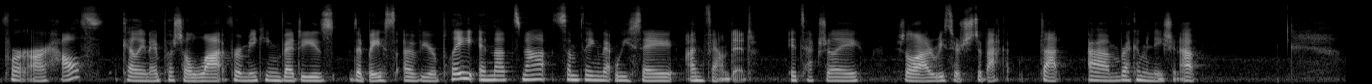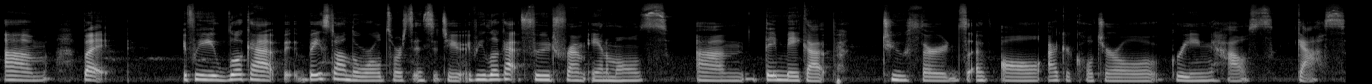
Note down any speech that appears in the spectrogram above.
for our health. Kelly and I push a lot for making veggies the base of your plate, and that's not something that we say unfounded. It's actually, there's a lot of research to back that um, recommendation up. Um, but if we look at, based on the World Resources Institute, if we look at food from animals, um, they make up two thirds of all agricultural greenhouse gas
